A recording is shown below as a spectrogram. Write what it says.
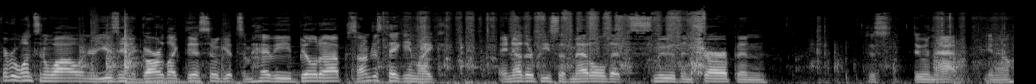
Every once in a while when you're using a guard like this, it'll get some heavy buildup. So I'm just taking like another piece of metal that's smooth and sharp and just doing that, you know.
